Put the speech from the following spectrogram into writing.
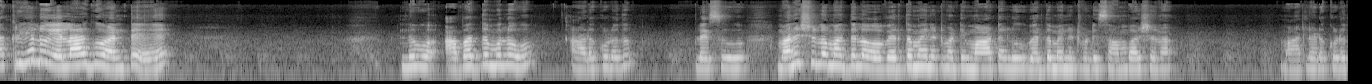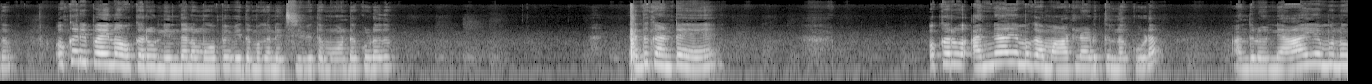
ఆ క్రియలు ఎలాగు అంటే నువ్వు అబద్ధములు ఆడకూడదు. ప్లస్ మనుషుల మధ్యలో వ్యర్థమైనటువంటి మాటలు వ్యర్థమైనటువంటి సంభాషణ మాట్లాడకూడదు. ఒకరిపైన ఒకరు నిందలు మోపే విధముగా నీ జీవితం ఉండకూడదు. ఎందుకంటే ఒకరు అన్యాయముగా మాట్లాడుతున్నా కూడా అందులో న్యాయమును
